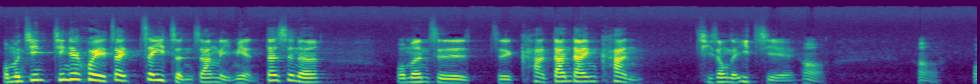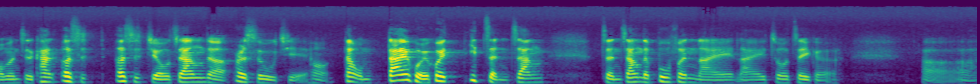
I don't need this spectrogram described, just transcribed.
我们今今天会在这一整章里面，但是呢，我们只只看单单看其中的一节，哈，好，我们只看二十二十九章的二十五节，哈。但我们待会会一整章，整章的部分来来做这个，啊，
